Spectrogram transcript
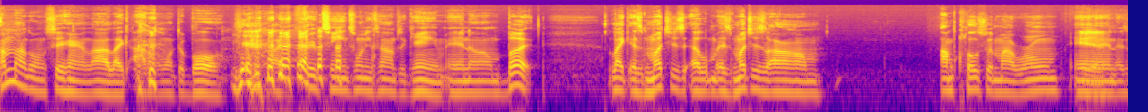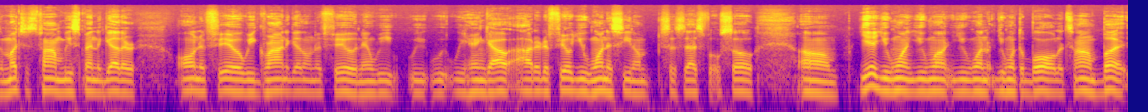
I'm not gonna sit here and lie like I don't want the ball like 15, 20 times a game, and um, but like as much as as much as um, I'm close with my room, and as much as time we spend together on the field, we grind together on the field, and then we we, we, hang out out of the field. You want to see them successful, so um, yeah, you want you want you want you want the ball all the time, but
